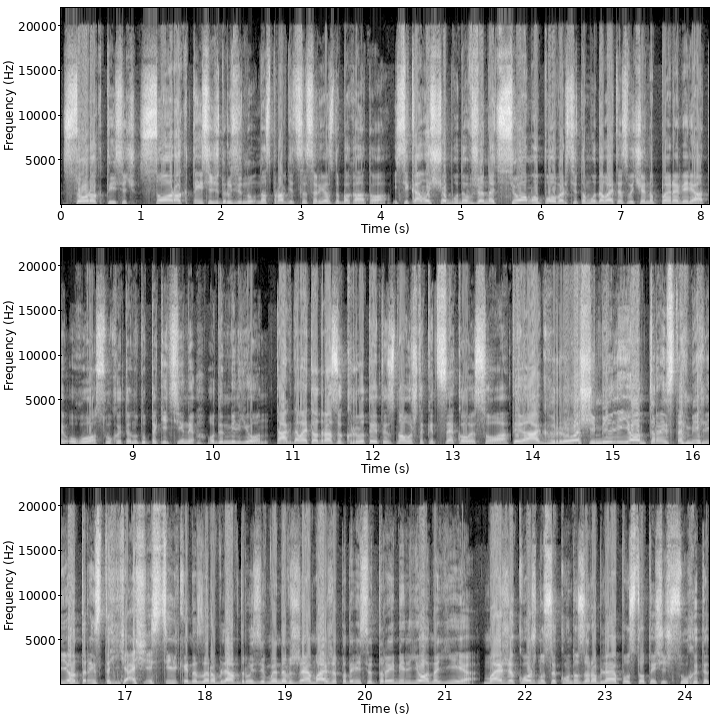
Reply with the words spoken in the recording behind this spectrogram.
40 тисяч. 40 тисяч, друзі. Ну насправді це серйозно багато. І цікаво, що буде вже на цьому поверсі, тому давайте, звичайно, перевіряти. Ого, слухайте, ну тут такі ціни 1 мільйон. Так, давайте одразу крутити знову ж таки це колесо. Так, гроші, мільйон триста, мільйон триста. Я ще стільки не заробляв, друзі. В мене вже майже, подивіться, 3 мільйона є. Майже кожну секунду заробляю по 100 тисяч. Слухайте,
